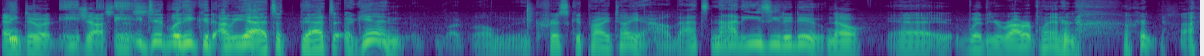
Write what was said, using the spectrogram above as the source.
and do it justice. He did what he could. I mean, yeah, it's a that's again. Well, Chris could probably tell you how that's not easy to do. No, uh, whether you're Robert Plant or not. Or not.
